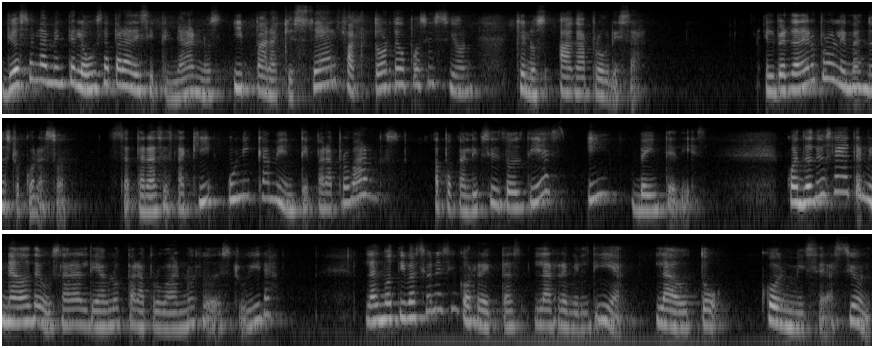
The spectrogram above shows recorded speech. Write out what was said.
Dios solamente lo usa para disciplinarnos y para que sea el factor de oposición que nos haga progresar. El verdadero problema es nuestro corazón. Satanás está aquí únicamente para probarnos. Apocalipsis 2.10 y 20.10. Cuando Dios haya terminado de usar al diablo para probarnos, lo destruirá. Las motivaciones incorrectas, la rebeldía, la autoconmiseración,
